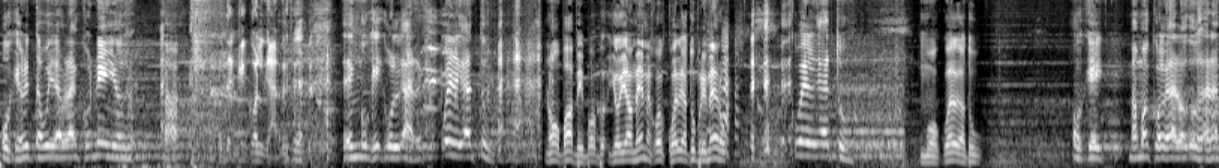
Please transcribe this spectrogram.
porque ahorita voy a hablar con ellos. Tengo que colgar. tengo que colgar. Cuelga tú. No, papi, papi, yo llamé, mejor cuelga tú primero. Cuelga tú. No, cuelga tú. Ok, vamos a colgar los dos a la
